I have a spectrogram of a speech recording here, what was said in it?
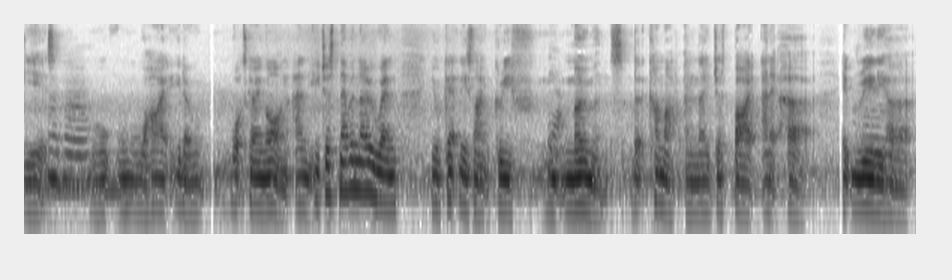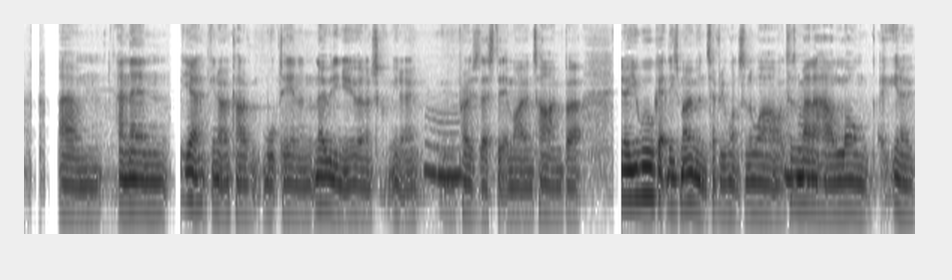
years. Mm-hmm. W- why you know what's going on? And you just never know when you'll get these like grief m- moments that come up and they just bite and it hurt. It really mm-hmm. hurt. Um, and then yeah you know I kind of walked in and nobody knew and I just you know processed it in my own time. But you know you will get these moments every once in a while. It doesn't matter how long you know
